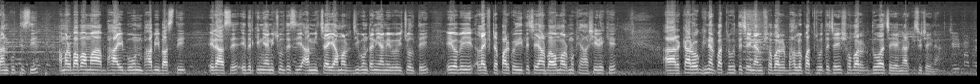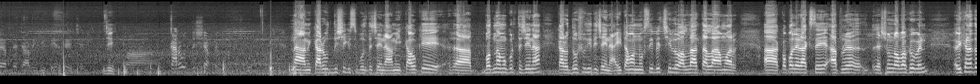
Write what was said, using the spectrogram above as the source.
রান করতেছি। আমার বাবা মা, ভাই, বোন, ভাবি, বাস্তি, এরা আছে। এদেরকে নিয়ে আমি চলতেছি, আমি চাই আমার জীবনটা নিয়ে আমি এভাবেই চলতেই। এইভাবেই লাইফটা পার করে দিতে চাই, আমার বাবা মার মুখে হাসি রেখে। আর কারও ঘৃণার পাত্র হতে চাই না, আমি সবার ভালো পাত্র হতে চাই, সবার দোয়া চাই, আমি আর কিছু চাই না। জি। কারও উদ্দেশ্যে আপনি? না আমি কারও উদ্দেশ্যে কিছু বলতে চাই না। আমি কাউকে বদনামও করতে চাই না কারও দোষও দিতে চাই না। এটা আমার নসিবে ছিল আল্লাহ তালা আমার কপালে রাখছে। আপনারা শুনলে অবাক হবেন। ওইখানে তো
